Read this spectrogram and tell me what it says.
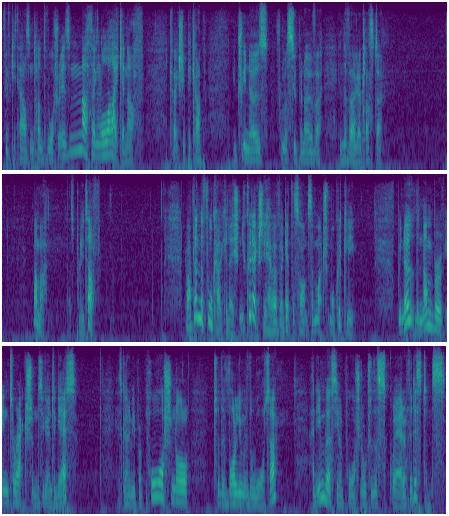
50,000 tons of water is nothing like enough to actually pick up neutrinos from a supernova in the Virgo cluster. Bummer, that's pretty tough. Now I've done the full calculation. You could actually, however, get this answer much more quickly. We know that the number of interactions you're going to get is going to be proportional to the volume of the water and inversely proportional to the square of the distance.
